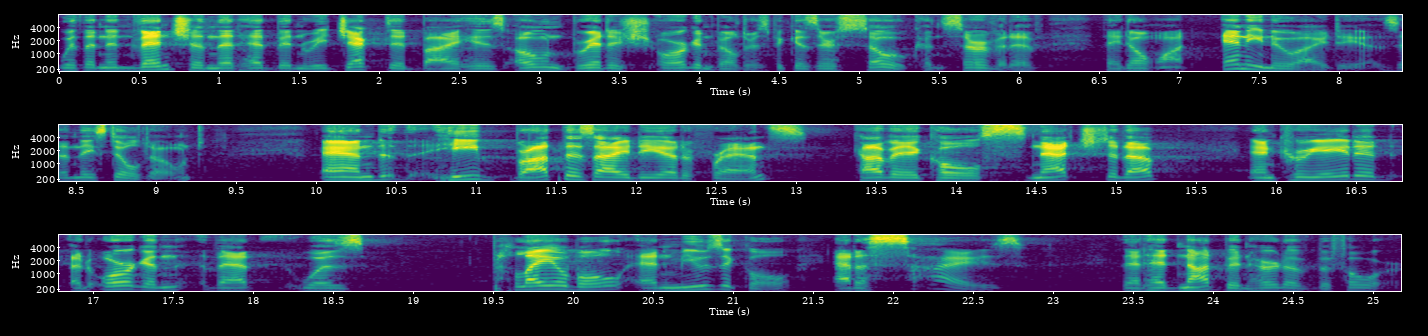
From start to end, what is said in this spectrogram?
with an invention that had been rejected by his own British organ builders because they're so conservative. They don't want any new ideas, and they still don't. And he brought this idea to France. Cavaillé-Coll snatched it up and created an organ that was playable and musical at a size that had not been heard of before.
